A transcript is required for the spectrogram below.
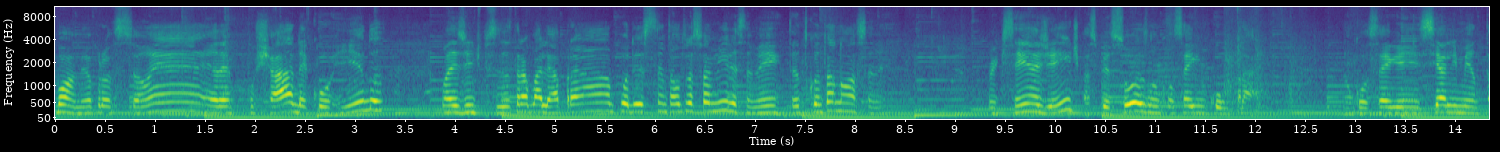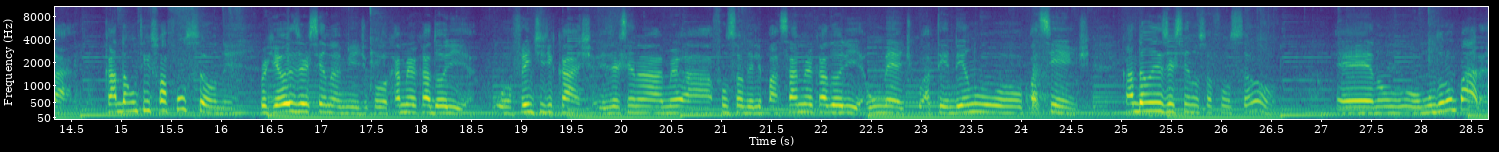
Bom, a minha profissão é, ela é puxada, é corrida, mas a gente precisa trabalhar para poder sustentar outras famílias também, tanto quanto a nossa, né? Porque sem a gente, as pessoas não conseguem comprar, não conseguem se alimentar. Cada um tem sua função, né? Porque eu exercendo a minha de colocar mercadoria, o frente de caixa exercendo a, a função dele passar a mercadoria, o médico atendendo o paciente, cada um exercendo a sua função, é, não, o mundo não para.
